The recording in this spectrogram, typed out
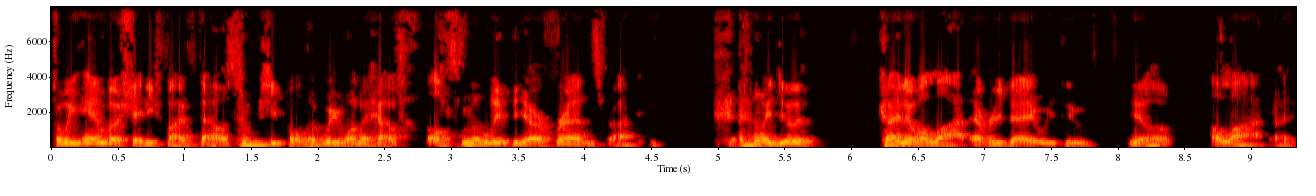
So, we ambush 85,000 people that we want to have ultimately be our friends, right? And we do it kind of a lot. Every day we do, you know, a lot, right?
